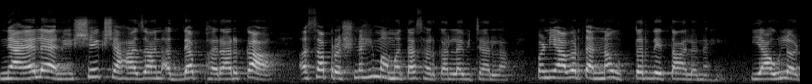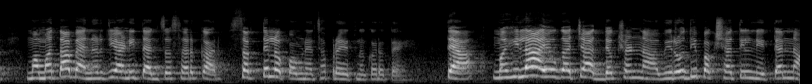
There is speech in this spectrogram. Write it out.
न्यायालयाने शेख शहाजहान अद्याप फरार का असा प्रश्नही ममता सरकारला विचारला पण यावर त्यांना उत्तर देता आलं नाही. याउलट ममता बॅनर्जी आणि त्यांचं सरकार सत्य लपवण्याचा प्रयत्न करत आहे. त्या महिला आयोगाच्या अध्यक्षांना विरोधी पक्षातील नेत्यांना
